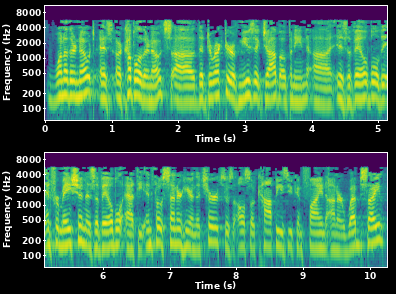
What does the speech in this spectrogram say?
one other note, as a couple other notes. Uh, the director of music job opening uh, is available. The information is available at the info center here in the church. There's also copies you can find on our website.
